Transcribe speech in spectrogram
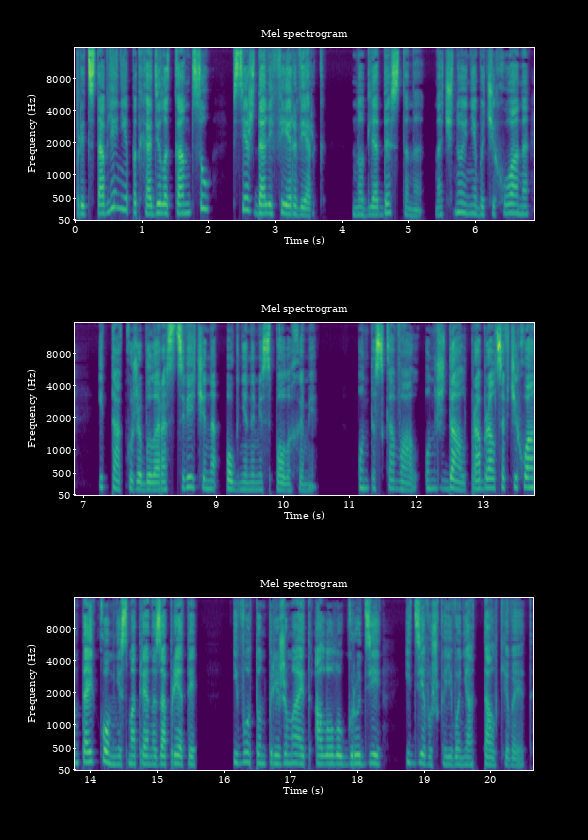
Представление подходило к концу, все ждали фейерверк. Но для Дестона ночное небо Чихуана и так уже было расцвечено огненными сполохами. Он тосковал, он ждал, пробрался в Чихуан тайком, несмотря на запреты. И вот он прижимает Алолу к груди, и девушка его не отталкивает.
